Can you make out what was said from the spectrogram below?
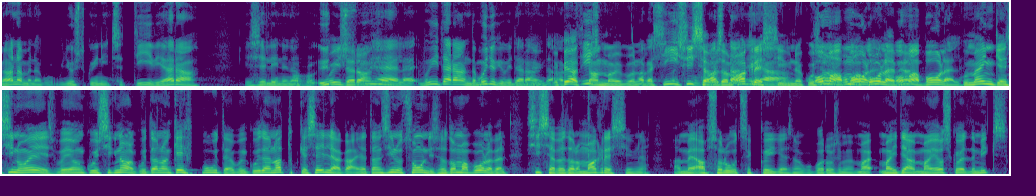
me anname nagu justkui initsiatiivi ära ja selline nagu üks ühele, võid ära anda, muidugi võid ära anda. peadki andma võib-olla. aga siis, siis sa pead olema agressiivne, kui sa oma poole peal, kui mängija on sinu ees või on, kui signaal, kui tal on kehv puude või kui ta on natuke seljaga ja ta on sinu tsoonis, sa oled oma poole peal, siis sa pead olema agressiivne. aga me absoluutselt kõiges nagu põrusime, ma, ma ei tea, ma ei oska öelda, miks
